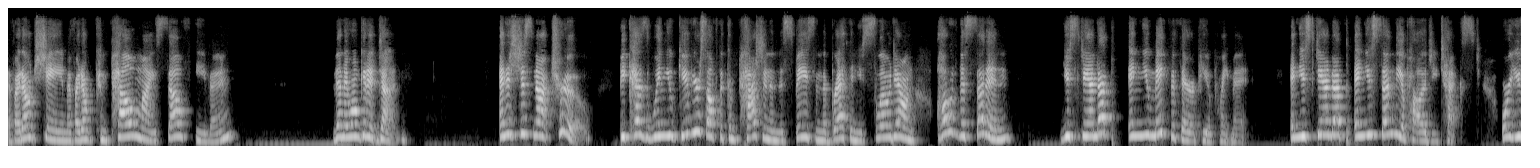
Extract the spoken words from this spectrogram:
if I don't shame, if I don't compel myself, even, then I won't get it done. And it's just not true because when you give yourself the compassion and the space and the breath and you slow down all of a sudden you stand up and you make the therapy appointment and you stand up and you send the apology text or you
